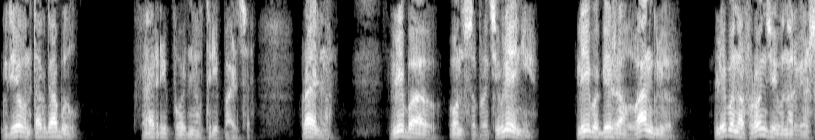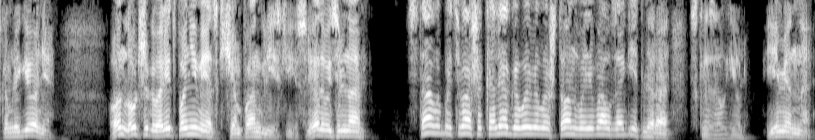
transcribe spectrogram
Где он тогда был? Харри поднял три пальца. Правильно. Либо он в сопротивлении, либо бежал в Англию, либо на фронте в норвежском легионе. Он лучше говорит по-немецки, чем по-английски. Следовательно... — Стало быть, ваша коллега вывела, что он воевал за Гитлера, — сказал Юль. — Именно.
